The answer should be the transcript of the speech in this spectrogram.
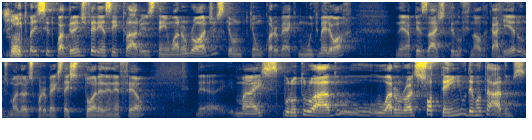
Sim. Muito parecido, com a grande diferença. E claro, eles têm o Aaron Rodgers, que é um, que é um quarterback muito melhor, né? apesar de ter no final da carreira, um dos melhores quarterbacks da história da NFL. Né? Mas, por outro lado, o Aaron Rodgers só tem o Devonta Adams.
